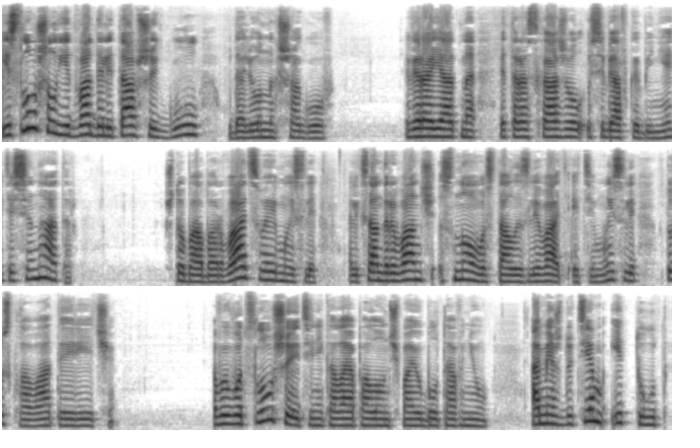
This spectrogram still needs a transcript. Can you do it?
и слушал едва долетавший гул удаленных шагов. Вероятно, это расхаживал у себя в кабинете сенатор. Чтобы оборвать свои мысли, Александр Иванович снова стал изливать эти мысли в тускловатые речи. «Вы вот слушаете, Николай Аполлоныч, мою болтовню, а между тем и тут,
